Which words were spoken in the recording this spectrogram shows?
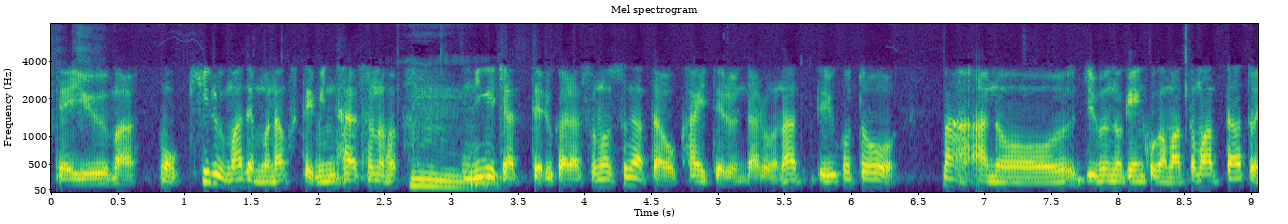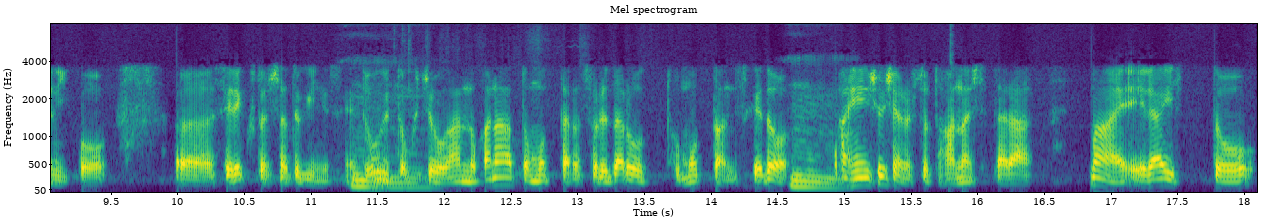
っていう、まあ、もう切るまでもなくてみんなその、逃げちゃってるからその姿を描いてるんだろうなっていうことを、まあ、あの自分の原稿がまとまった後にこうセレクトした時にですねどういう特徴があるのかなと思ったらそれだろうと思ったんですけど、まあ、編集者の人と話してたら、まあ、偉い人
